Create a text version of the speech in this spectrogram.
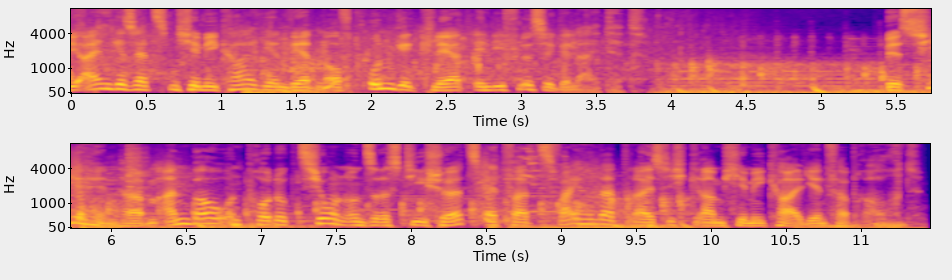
Die eingesetzten Chemikalien werden oft ungeklärt in die Flüsse geleitet. Bis hierhin haben Anbau und Produktion unseres T-Shirts etwa 230 Gramm Chemikalien verbraucht.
